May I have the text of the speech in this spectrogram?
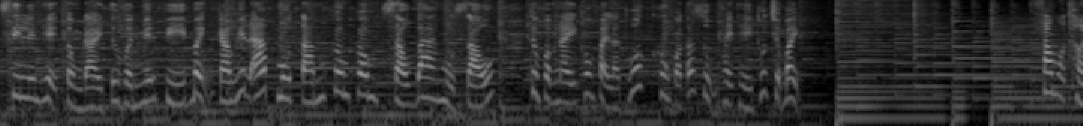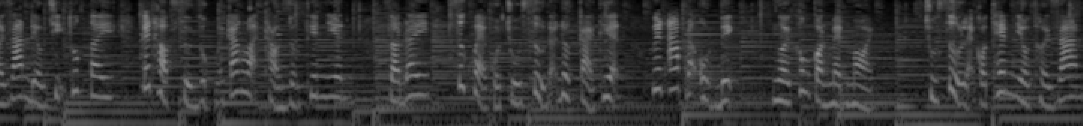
xin liên hệ tổng đài tư vấn miễn phí bệnh cao huyết áp 1800 6316. Thực phẩm này không phải là thuốc, không có tác dụng thay thế thuốc chữa bệnh. Sau một thời gian điều trị thuốc Tây kết hợp sử dụng với các loại thảo dược thiên nhiên, giờ đây sức khỏe của chú Sử đã được cải thiện, huyết áp đã ổn định, người không còn mệt mỏi. Chú Sử lại có thêm nhiều thời gian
